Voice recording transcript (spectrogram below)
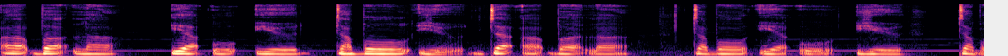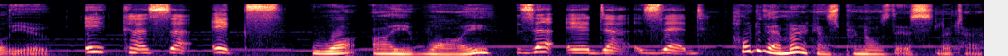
A, B, L, Y, U, U, double U, D, A, B, L, double Y, U, U, W, X, X, Y, I, Y. Z, E, D, Z. How do the Americans pronounce this letter?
